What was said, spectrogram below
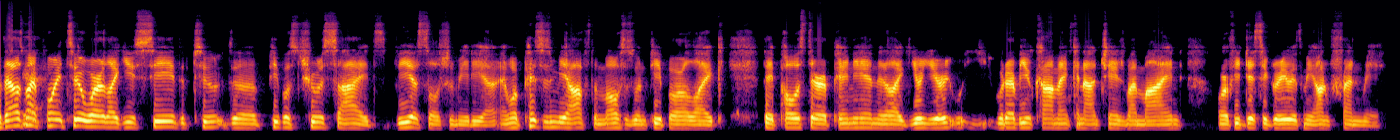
But that was my point too, where like you see the two the people's true sides via social media, and what pisses me off the most is when people are like they post their opinion, they're like you're you're whatever you comment cannot change my mind, or if you disagree with me, unfriend me.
